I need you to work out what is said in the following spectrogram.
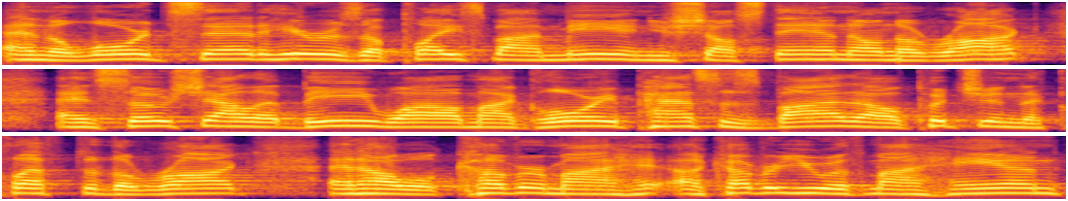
And the Lord said, Here is a place by me, and you shall stand on the rock. And so shall it be while my glory passes by that I'll put you in the cleft of the rock, and I will cover, my, uh, cover you with my hand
